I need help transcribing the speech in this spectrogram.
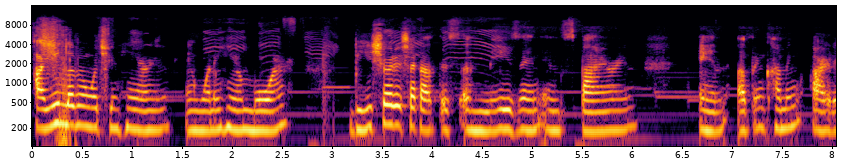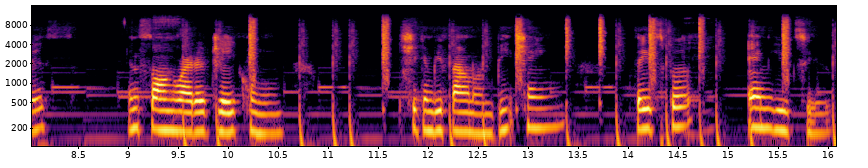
Are you loving what you're hearing and want to hear more? Be sure to check out this amazing, inspiring, and up and coming artist and songwriter J Queen. She can be found on BeatChain, Facebook, and YouTube.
